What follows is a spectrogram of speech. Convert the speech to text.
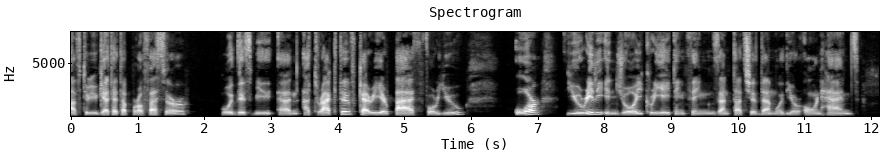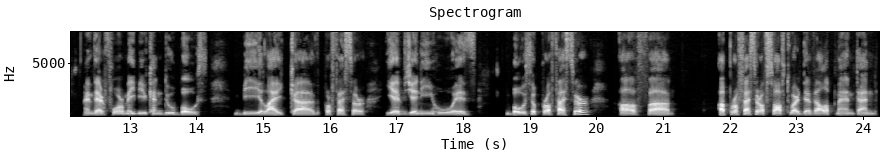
after you get it a professor would this be an attractive career path for you? Or you really enjoy creating things and touching them with your own hands, and therefore maybe you can do both. Be like uh, Professor Yevgeny, who is both a professor of uh, a professor of software development and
